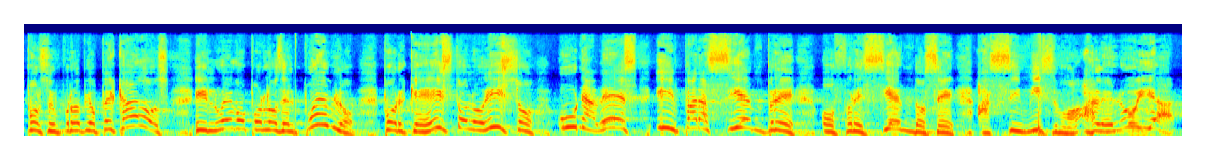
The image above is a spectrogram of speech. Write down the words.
por sus propios pecados y luego por los del pueblo, porque esto lo hizo una vez y para siempre, ofreciéndose a sí mismo. Aleluya.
